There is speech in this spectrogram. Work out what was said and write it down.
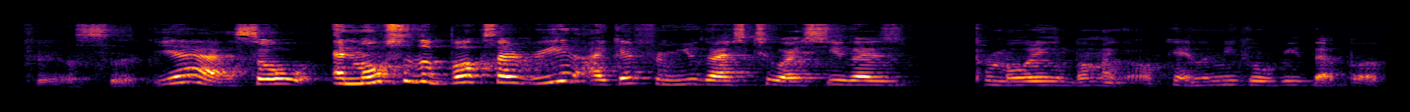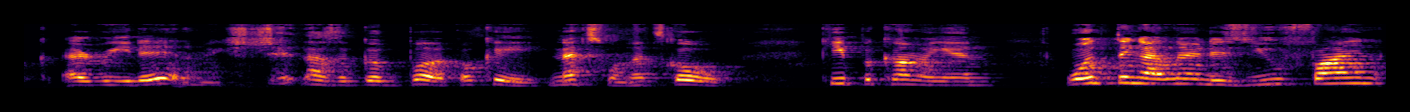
Okay, that's sick. Yeah. So, and most of the books I read, I get from you guys too. I see you guys promoting them. I'm like, okay, let me go read that book. I read it and I'm like, shit, that's a good book. Okay, next one, let's go. Keep it coming. And one thing I learned is you find,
